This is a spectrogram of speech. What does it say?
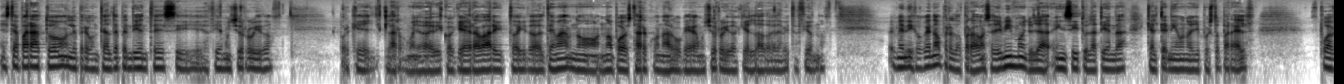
este aparato le pregunté al dependiente si hacía mucho ruido, porque claro, como yo dedico aquí a grabar y todo, y todo el tema, no, no puedo estar con algo que haga mucho ruido aquí al lado de la habitación, ¿no? me dijo que no, pero lo probamos allí mismo, yo ya in situ en la tienda, que él tenía uno allí puesto para él. Pues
